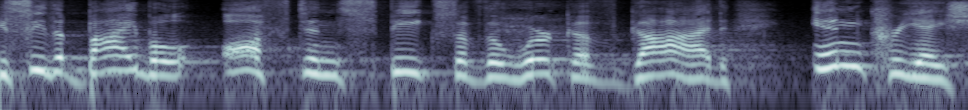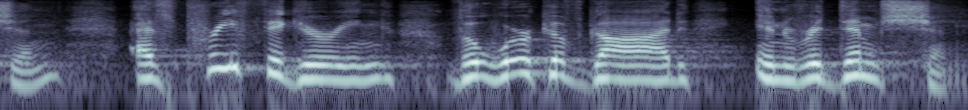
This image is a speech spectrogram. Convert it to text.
You see, the Bible often speaks of the work of God in creation as prefiguring the work of God in redemption.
